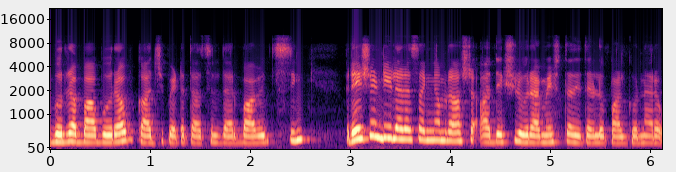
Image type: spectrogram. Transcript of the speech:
బుర్ర బాబురావు కాజీపేట తహసీల్దార్ భావిక్ సింగ్ రేషన్ డీలర్ల సంఘం రాష్ట్ర అధ్యక్షులు రమేష్ తదితరులు పాల్గొన్నారు.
